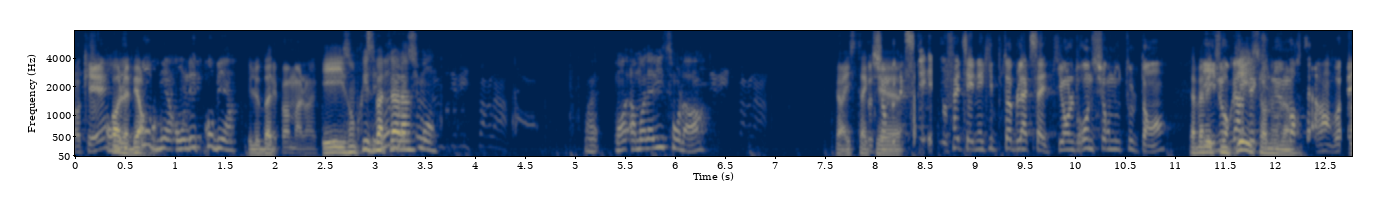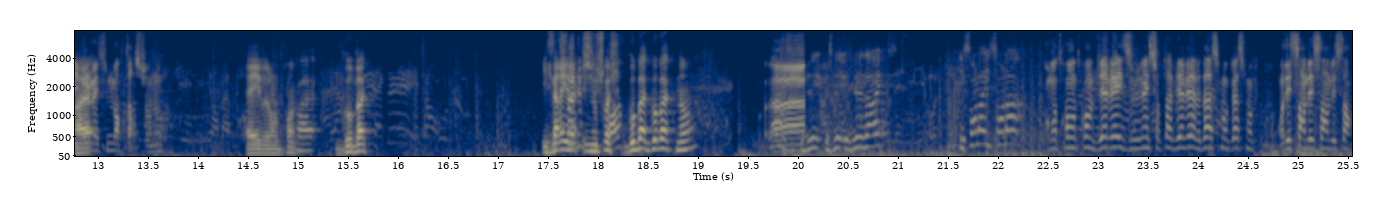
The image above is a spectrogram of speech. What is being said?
Ok. Oh, On la est trop bien, on est trop bien. Et le On bat. pas mal, ouais. Et ils ont pris ce bat là, là. Ouais. À mon avis, ils sont là. hein. Ils stack, Sur euh, au fait, il y a une équipe top Blackside qui ont le drone sur nous tout le temps. hein. Ça va et ils mettre nous une avec sur une nous là. Hein. Ouais, ils vont mettre une mortare sur nous. Eh, ils vont le prendre. Ouais. Go back. Ils arrivent, ils nous push. Go back, go back, non Euh, Je, les, je les- je les arrête. Ils sont là, ils sont là. rentre, rentre, rentre. Viens, viens, je venais sur toi. Viens, viens, da smoke, smoke. On descend, on descend, on descend.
